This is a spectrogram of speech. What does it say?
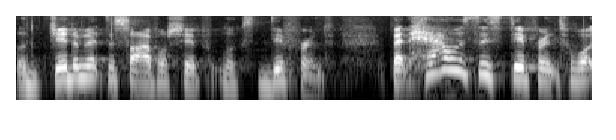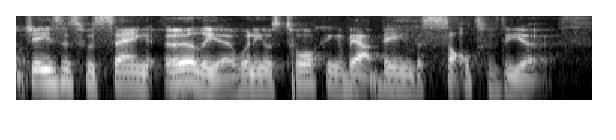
Legitimate discipleship looks different. But how is this different to what Jesus was saying earlier when he was talking about being the salt of the earth?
